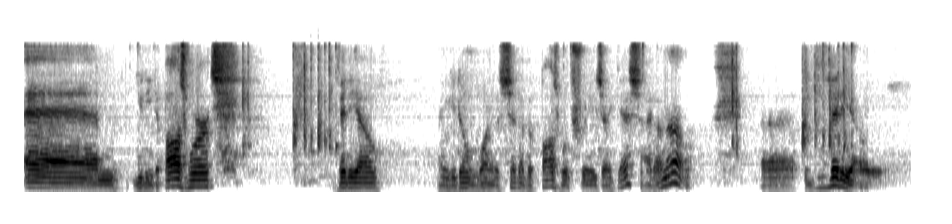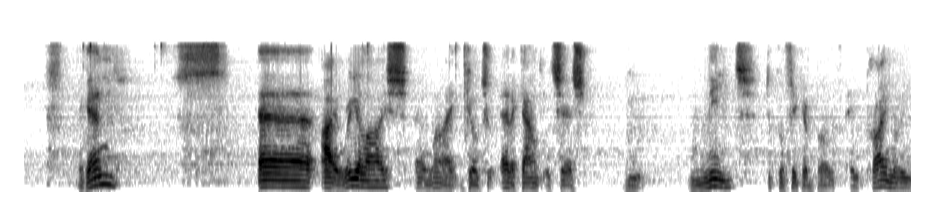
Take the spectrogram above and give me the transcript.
And you need a password, video, and you don't want to set up a password phrase, I guess. I don't know. Uh, video again. Uh, I realize uh, when I go to add account, it says you need to configure both a primary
